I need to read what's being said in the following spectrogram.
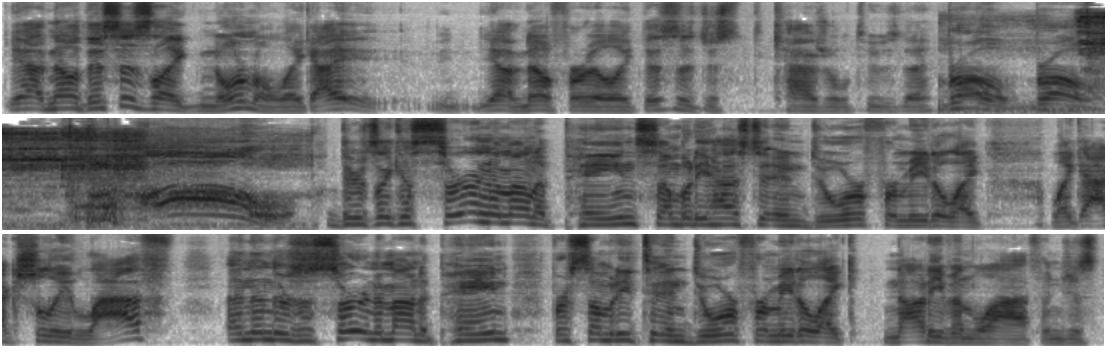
Yeah, no, this is like normal. Like I, yeah, no, for real. Like this is just casual Tuesday. Bro, bro. Oh! There's like a certain amount of pain somebody has to endure for me to like, like actually laugh, and then there's a certain amount of pain for somebody to endure for me to like not even laugh and just,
